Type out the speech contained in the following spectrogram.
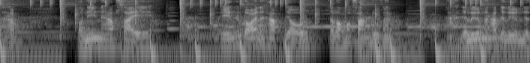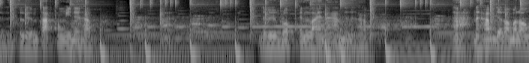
นะครับ ตอนนี้นะครับใส่เพลงเรียบร้อยนะครับ เดี๋ยวจะลองมาฟังดูกันอะอย่าลืมนะครับอย่าลืมอยอย่าลืมตัดตรงนี้ด้วยครับอะอย่าลืมลบเป็นลายน้ำด้วยนะครับ อะนะครับ เดี๋ยวเรามาลอง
